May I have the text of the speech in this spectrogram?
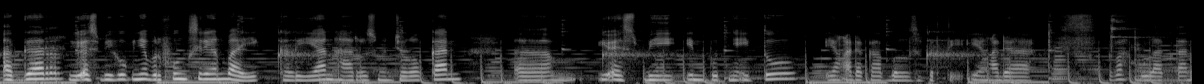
Agar USB hub-nya berfungsi dengan baik kalian harus mencolokkan um, USB inputnya itu yang ada kabel seperti yang ada apa bulatan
